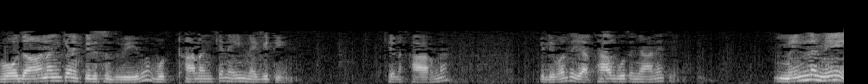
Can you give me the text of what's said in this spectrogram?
වෝදානං කියන්නේ පිරිසුදු වීම, වුත්ථානං කියන්නේ ඉන් නැගිටීම කියන කාරණා පිළිබඳ යථාභූත ඥානය තියෙනවා. මෙන්න මේ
